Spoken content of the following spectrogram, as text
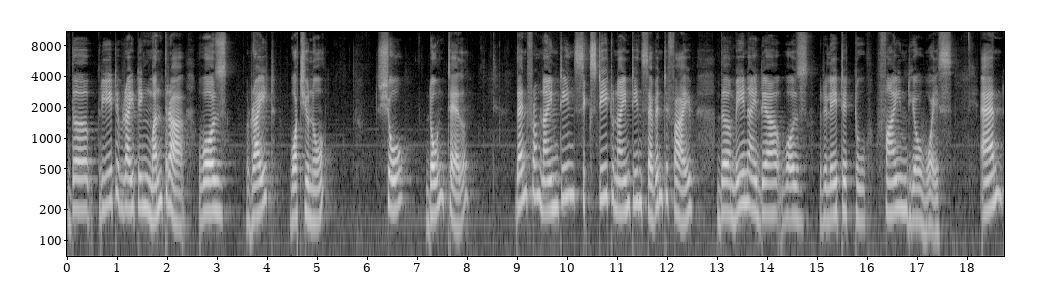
the creative writing mantra was write what you know, show, don't tell. Then from 1960 to 1975, the main idea was related to find your voice and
